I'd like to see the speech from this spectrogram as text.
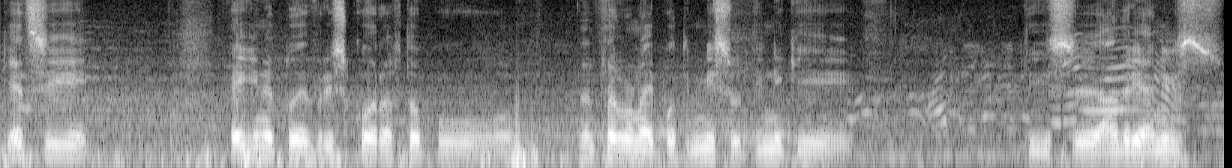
Και έτσι έγινε το ευρύ σκορ αυτό που δεν θέλω να υποτιμήσω τη νίκη της Ανδριανής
